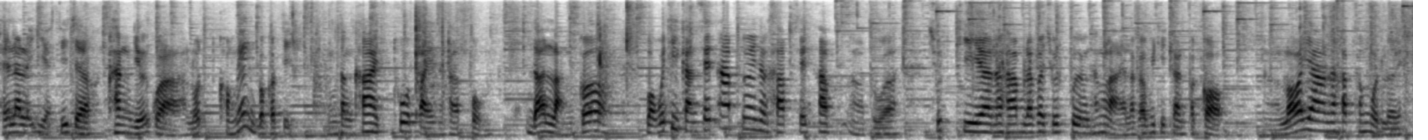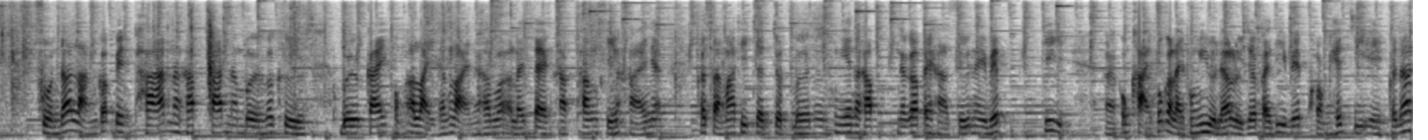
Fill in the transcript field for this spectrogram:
ใช้รายละเอียดที่จะค่อนข้างเยอะกว่ารถของเล่นปกติของทางค่ายทั่วไปนะครับผมด้านหลังก็บอกวิธีการเซตอัพด้วยนะครับเซตอัพตัวชุดเกียร์นะครับแล้วก็ชุดเปลืองทั้งหลาย แล้วก็วิธีการประกอบล้อยางนะครับ ทั้งหมดเลย ส่วนด้านหลังก็เป็นพาร์ทนะครับพาร์ทนัมเบอร์ก็คือเบอร์ไกด์ของอะไหล่ทั้งหลายนะครับ ว่าอะไรแตกหักพังเสียหายเนี่ย ก็สามารถที่จะจดเบอร์พวกนี้นะครับ แล้วก็ไปหาซื้อในเว็บที่เขาขายพวกอะไหล่พวกนี้อยู่แล้ว หรือจะไปที่เว็บของ HG เองก็ได้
